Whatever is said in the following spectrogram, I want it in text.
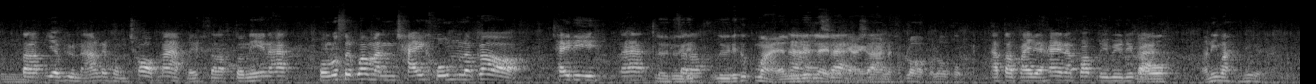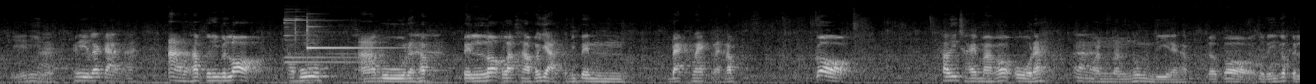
อืมสำหรับเหยียบผิวน้ำเนี่ยผมชอบมากเลยสำหรับตัวนี้นะฮะผมรู้สึกว่ามันใช้คุ้มแล้วก็ ใช้ดีนะฮะลือลือสำได้หรับลือได้ทุกหมายและลือได้หลายใช่หลายใช่ งานนะครับรอบรอบหกอะต่อไปเดี๋ยวให้นะป๊อปรีวิวดีกเราว่าอันนี้มานี่เอ๊ะนี่เลยนี่แล้วกันอะอ่านะครับตัวนี้เป็นลอกอาบูอาบูนะครับ เป็นลอกราคาประหยัดอันนี้เป็นแบ็คแม็กนะครับ ก็เท่าที่ใช้มาก็โอนะ อ่ามันมันนุ่มดีนะครับ แล้วก็ตัวนี้ก็เป็น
